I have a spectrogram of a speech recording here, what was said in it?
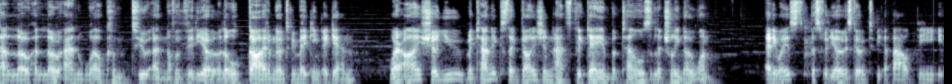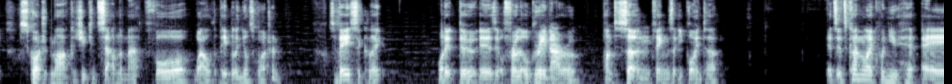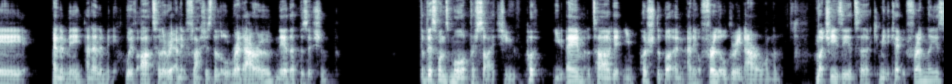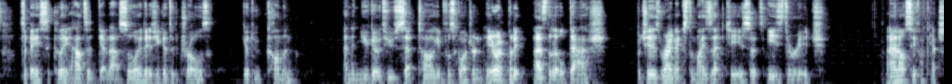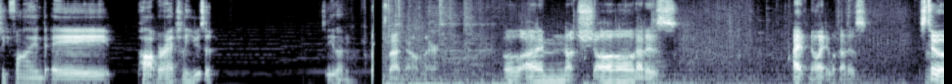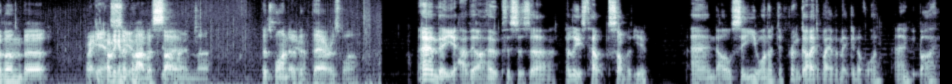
Hello, hello, and welcome to another video, a little guide I'm going to be making again, where I show you mechanics that Gaijin adds to the game but tells literally no one. Anyways, this video is going to be about the squadron markers you can set on the map for, well, the people in your squadron. So basically, what it do is it'll throw a little green arrow onto certain things that you point at. It's it's kind of like when you hit a enemy, an enemy with artillery, and it flashes the little red arrow near their position. But this one's more precise. You put, you aim at the target, you push the button, and it'll throw a little green arrow on them. Much easier to communicate with friendlies. So basically, how to get that sorted is you go to controls, you go to common, and then you go to set target for squadron. Here I put it as the little dash, which is right next to my Z key, so it's easy to reach. And I'll see if I can actually find a part where I actually use it. See you then. What's that down there? Oh, I'm not sure. That is. I have no idea what that is. There's two of them, but right, he's probably going to come out this side. The... There's one over yeah. there as well. And there you have it. I hope this has uh, at least helped some of you. And I'll see you on a different guide if I ever make another one. And goodbye.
